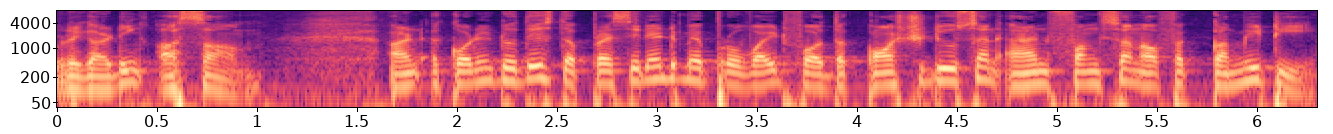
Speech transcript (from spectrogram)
regarding Assam and according to this the president may provide for the constitution and function of a committee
